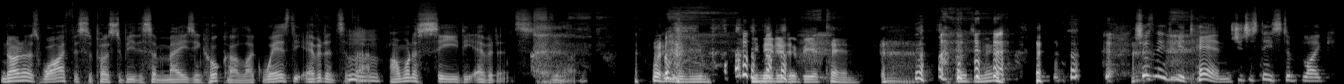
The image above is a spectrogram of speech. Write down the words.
Nono's wife is supposed to be this amazing hooker. Like, where's the evidence of that? Mm. I want to see the evidence, you know. What do you mean? You, you needed to be a 10. What do you mean? she doesn't need to be a 10. She just needs to, like,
